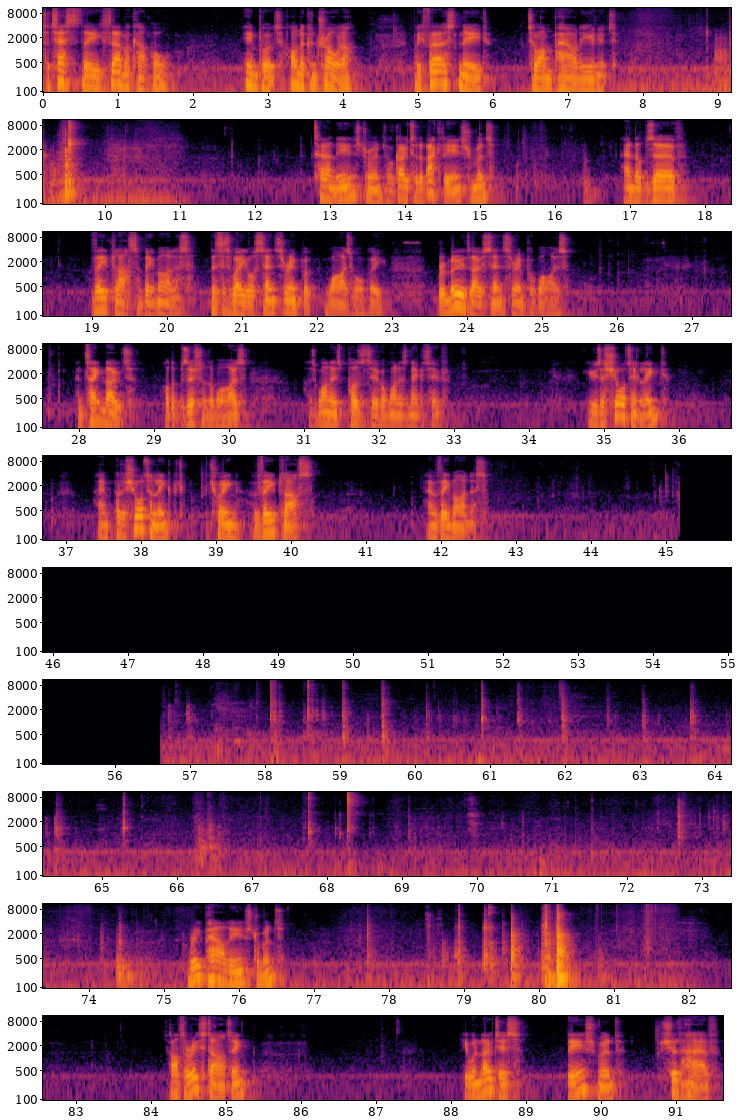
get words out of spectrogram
To test the thermocouple input on the controller we first need to unpower the unit. Turn the instrument or go to the back of the instrument and observe V plus and V minus. This is where your sensor input wires will be. Remove those sensor input wires and take note of the position of the wires as one is positive and one is negative. Use a shorting link and put a shorting link between V plus and V minus. Repower the instrument after restarting you will notice the instrument should have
